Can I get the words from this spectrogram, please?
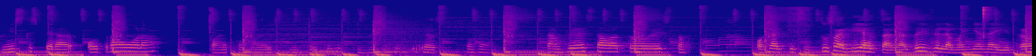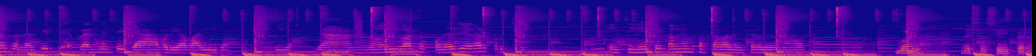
tenías que esperar otra hora para tomar el siguiente O sea, tan feo estaba todo esto. O sea, que si tú salías a las 6 de la mañana y entrabas a las 7, realmente ya habría valido el día. Ya no ibas a poder llegar porque el siguiente camión pasaba dentro de una hora. Bueno, eso sí, pero...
